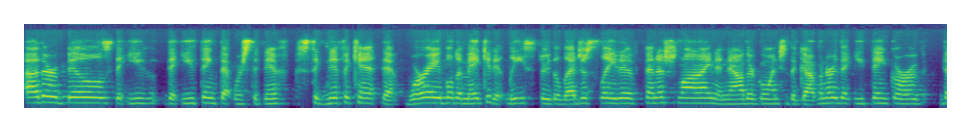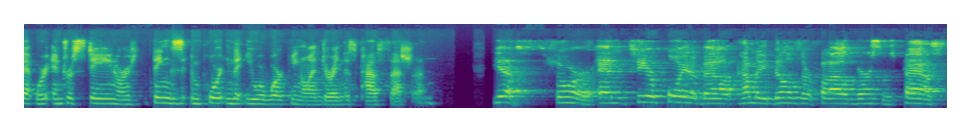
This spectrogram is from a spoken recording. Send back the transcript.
other bills that you that you think that were significant that were able to make it at least through the legislative finish line and now they're going to the governor that you think are that were interesting or things important that you were working on during this past session? Yes sure. And to your point about how many bills are filed versus passed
